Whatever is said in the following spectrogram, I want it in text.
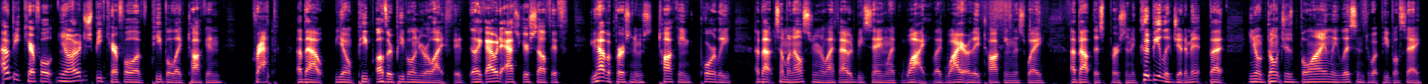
I would be careful, you know, I would just be careful of people like talking crap about, you know, pe- other people in your life. It, like, I would ask yourself if you have a person who's talking poorly about someone else in your life, I would be saying, like, why? Like, why are they talking this way about this person? It could be legitimate, but, you know, don't just blindly listen to what people say.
